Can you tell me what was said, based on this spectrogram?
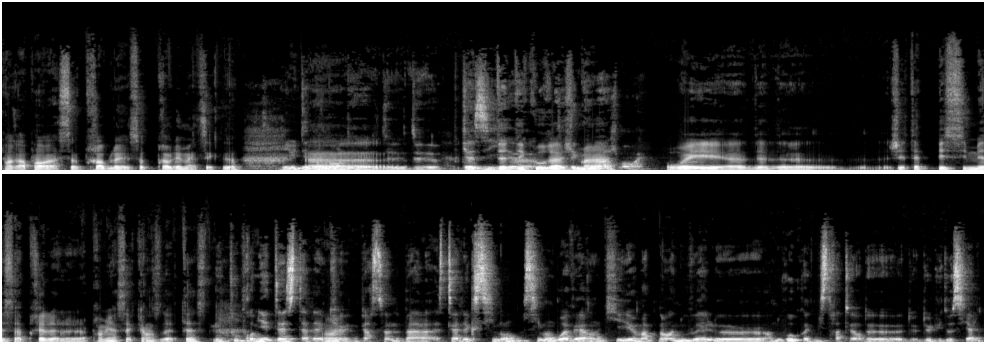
par rapport à ce problème, cette problématique-là. Il y a eu des moments de, euh, quasi de, découragement. Oui, de, j'étais pessimiste après la, première séquence de test. Le tout premier test avec une personne, bah, c'était avec Simon, Simon Boisvert, hein, qui est maintenant un, nouvel, euh, un nouveau co-administrateur de, de, Ludociel,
